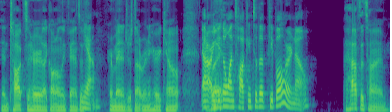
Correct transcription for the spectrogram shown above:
and talk to her like on OnlyFans if Yeah. her manager's not running her account. And are you the one talking to the people or no? Half the time.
